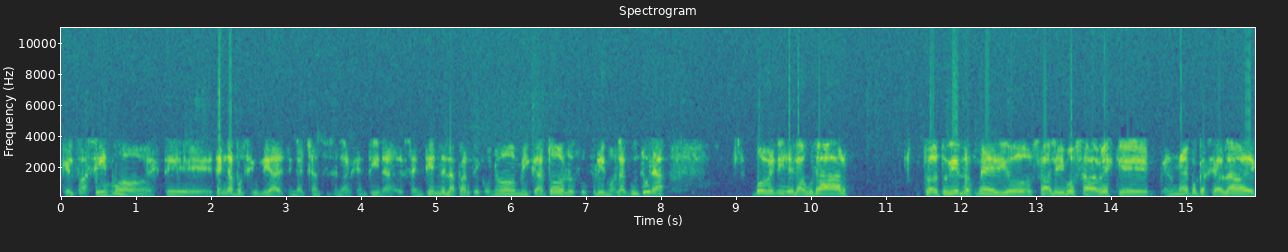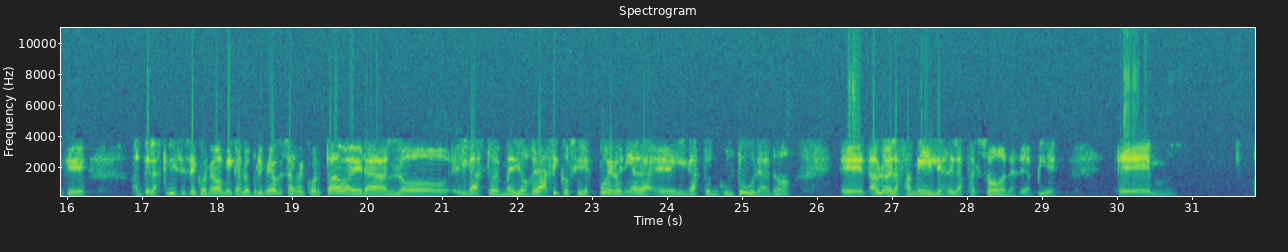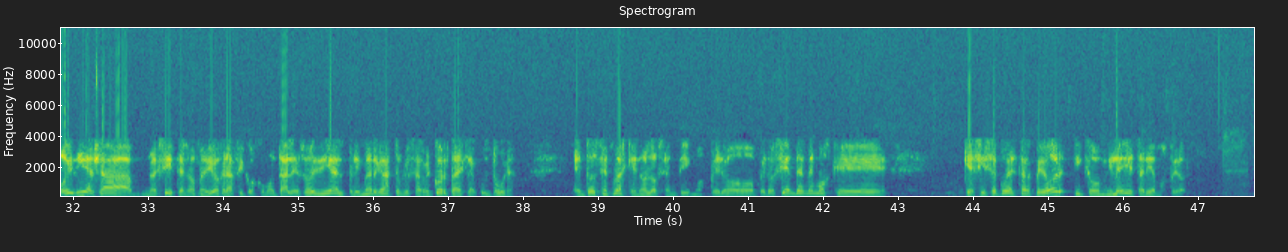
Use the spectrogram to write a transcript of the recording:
el fascismo este, tenga posibilidades, tenga chances en la Argentina. Se entiende la parte económica, todos lo sufrimos. La cultura, vos venís de laburar toda tu vida en los medios, sale, y vos sabés que en una época se hablaba de que ante las crisis económicas lo primero que se recortaba era lo, el gasto en medios gráficos y después venía el gasto en cultura, ¿no? Eh, hablo de las familias, de las personas, de a pie. Eh, hoy día ya no existen los medios gráficos como tales. Hoy día el primer gasto que se recorta es la cultura. Entonces no es que no lo sentimos, pero, pero sí entendemos que, que sí se puede estar peor y con mi ley estaríamos peor.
